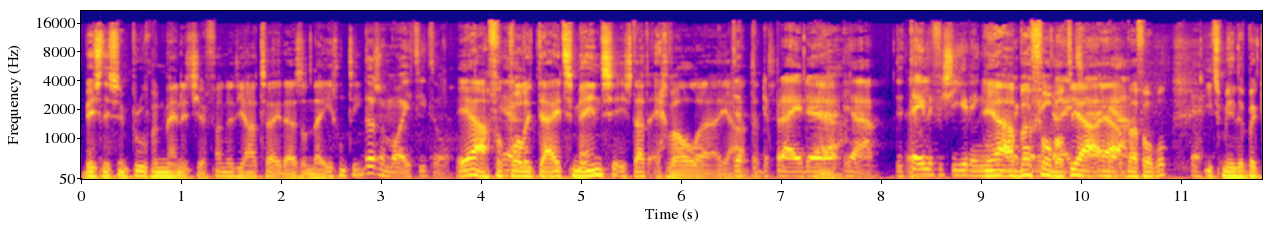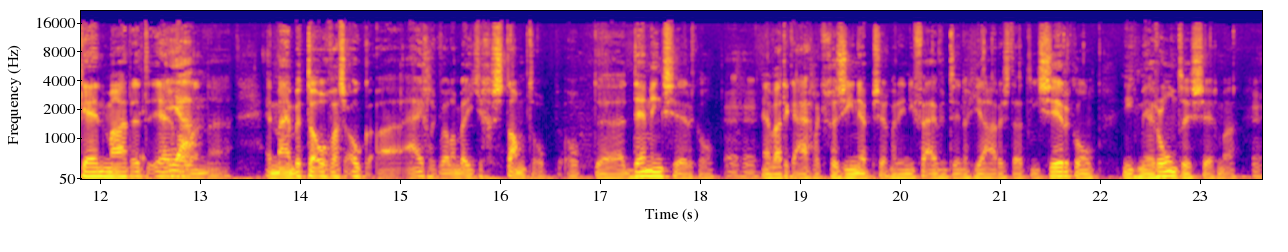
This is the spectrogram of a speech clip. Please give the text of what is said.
Business Improvement Manager van het jaar 2019. Dat is een mooie titel. Ja, voor Ja. kwaliteitsmensen is dat echt wel... ja, de, dat- de, prij- de, ja. ja. de televisiering. ja, bijvoorbeeld. Ja, ja, bijvoorbeeld. Iets minder bekend, maar het ja, Ja. wel een. En mijn betoog was ook eh, eigenlijk wel een beetje gestampt op, op de Demming-cirkel. Mhm. En wat ik eigenlijk gezien heb, zeg maar, in die 25 jaar, is dat die cirkel niet meer rond is, zeg maar. Mhm.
